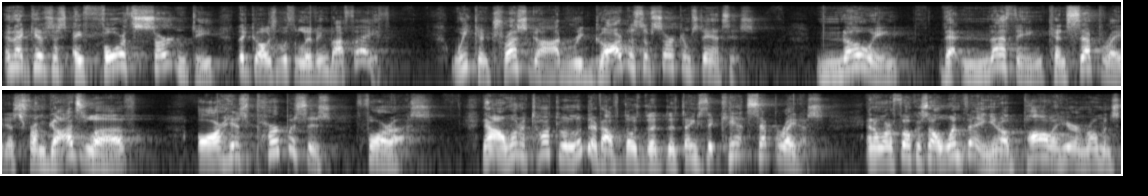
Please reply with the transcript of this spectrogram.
And that gives us a fourth certainty that goes with living by faith. We can trust God regardless of circumstances, knowing that nothing can separate us from God's love or His purposes for us. Now, I want to talk a little bit about those the, the things that can't separate us. And I want to focus on one thing. You know, Paul here in Romans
